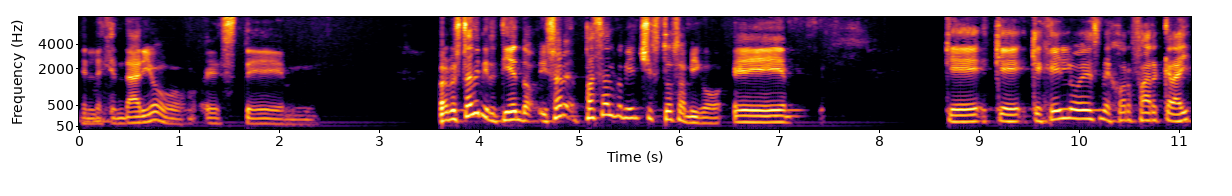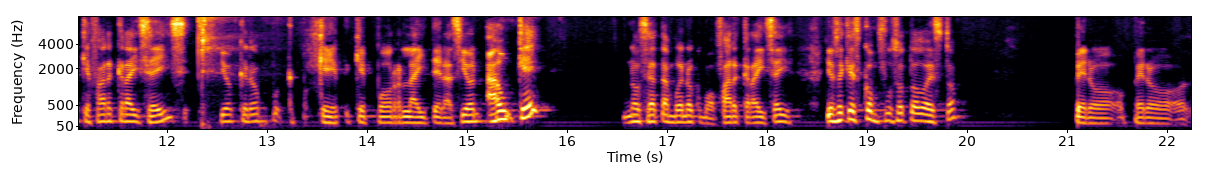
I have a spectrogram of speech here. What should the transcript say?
en legendario. o Este, pero me está divirtiendo. Y sabe, pasa algo bien chistoso, amigo. Eh, que, que, que Halo es mejor Far Cry que Far Cry 6. Yo creo que, que por la iteración, aunque no sea tan bueno como Far Cry 6. Yo sé que es confuso todo esto, pero, pero,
